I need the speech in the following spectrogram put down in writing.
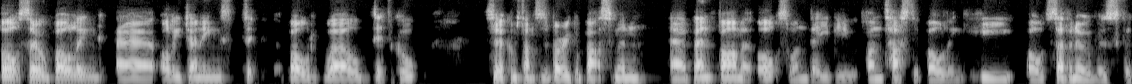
also bowling, uh, Ollie Jennings t- bowled well. Difficult circumstances, very good batsman. Uh, ben Farmer also on debut, fantastic bowling. He bowled seven overs for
